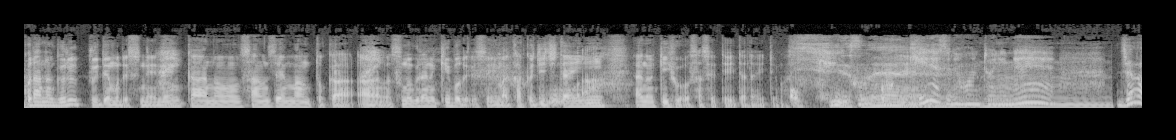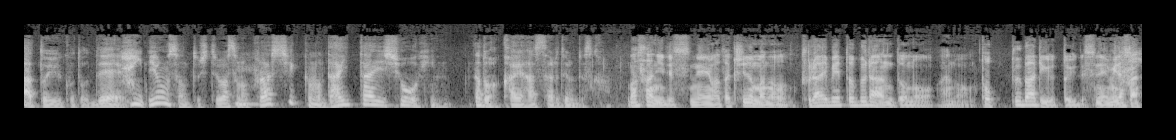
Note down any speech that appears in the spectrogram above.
これあのグループでもですね年間あの3000万とかあはのそのぐらいの規模でですね今各自治体にあの寄付をさせていただいてます。大きいですね。大きいですね本当にね。うんじゃあということで、はい。イオンさんとしてはそのプラスチックの代替商品などは開発されてるんですか？まさにですね私どもあのプライベートブランドのあのトップバリューというですね皆さん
